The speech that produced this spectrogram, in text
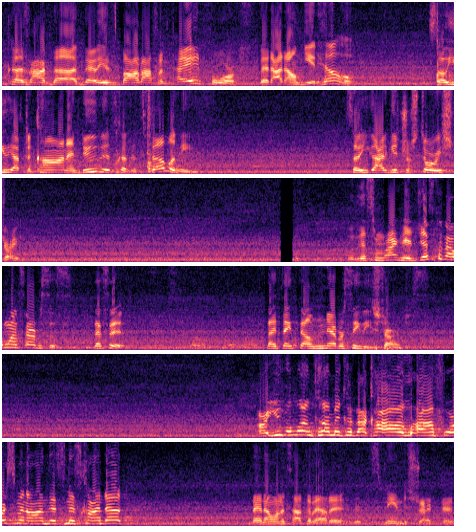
Because the, it's bought off and paid for that I don't get help. So you have to con and do this because it's felonies. So you got to get your story straight. With this one right here, just because I want services, that's it. They think they'll never see these charges. Are you the one coming because I called law enforcement on this misconduct? They don't want to talk about it. It's being distracted.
